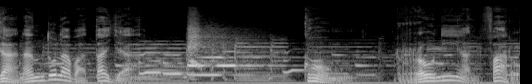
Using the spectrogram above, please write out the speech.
Ganando la batalla con Ronnie Alfaro.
